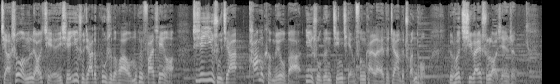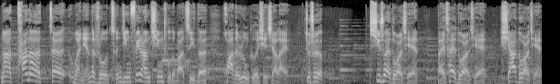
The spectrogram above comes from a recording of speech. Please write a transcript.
假设我们了解一些艺术家的故事的话，我们会发现啊，这些艺术家他们可没有把艺术跟金钱分开来的这样的传统。比如说齐白石老先生，那他呢在晚年的时候，曾经非常清楚的把自己的画的润格写下来，就是蟋蟀多少钱，白菜多少钱。虾多少钱？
